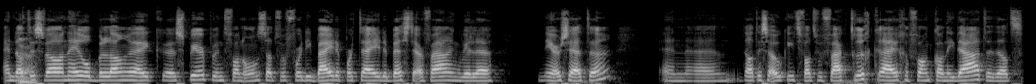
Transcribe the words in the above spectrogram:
En dat Ja. is wel een heel belangrijk eh, speerpunt van ons. Dat we voor die beide partijen de beste ervaring willen neerzetten. En dat is ook iets wat we vaak terugkrijgen van kandidaten. Dat,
